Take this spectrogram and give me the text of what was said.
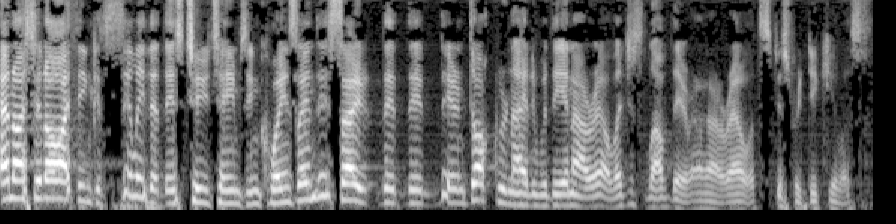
And I said, Oh, I think it's silly that there's two teams in Queensland. They're so they're, they're, they're indoctrinated with the NRL. They just love their NRL. It's just ridiculous.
